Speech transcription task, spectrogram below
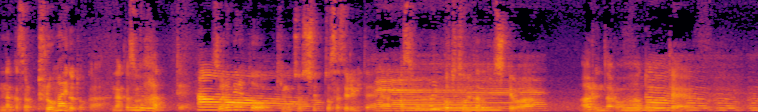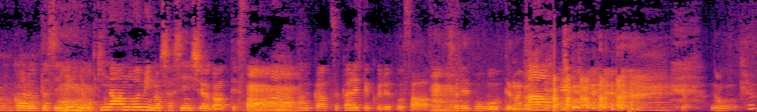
なんかそのプロマイドとかなんかそのうん。貼って、あー。それ見ると気持ちをシュッとさせるみたいな、まあ、そういうこと整え方としてはあるんだろうなと思って、だから私家に沖縄の海の写真集があってさ、うん。なんか疲れてくるとさ、うん。それボーって流れてでも結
